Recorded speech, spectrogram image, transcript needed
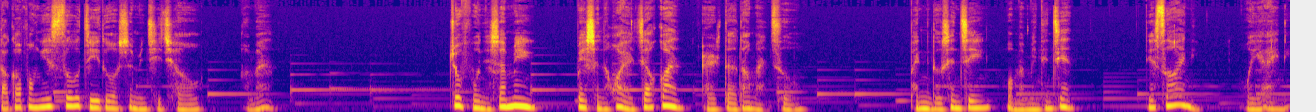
祷告奉耶稣基督的圣名祈求，阿门。祝福你生命被神的话语浇灌而得到满足。陪你读圣经，我们明天见。耶稣爱你，我也爱你。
